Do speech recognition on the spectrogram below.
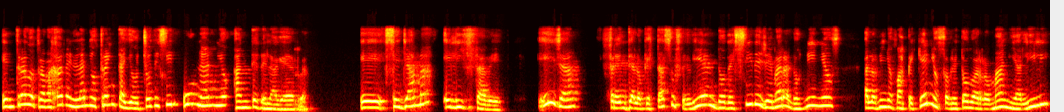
entrado a trabajar en el año 38, es decir, un año antes de la guerra. se llama Elizabeth. Ella, frente a lo que está sucediendo, decide llevar a los niños a los niños más pequeños, sobre todo a Román y a Lili,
